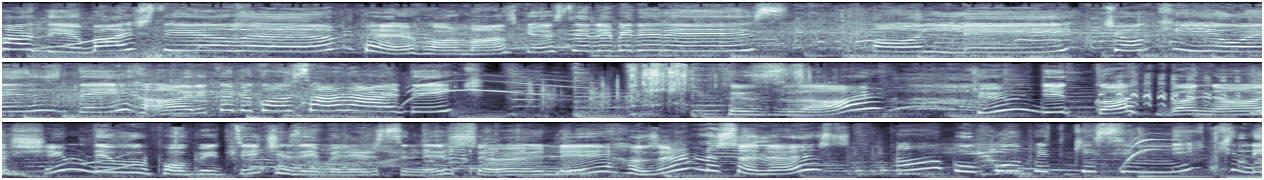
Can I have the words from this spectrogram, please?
Hadi başlayalım. Performans gösterebiliriz. Oley! Çok iyi Wednesday. Harika bir konser verdik. Kızlar, tüm dikkat bana. Şimdi bu popiti çizebilirsiniz. Söyle, hazır mısınız? Aa, bu popit kesinlikle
